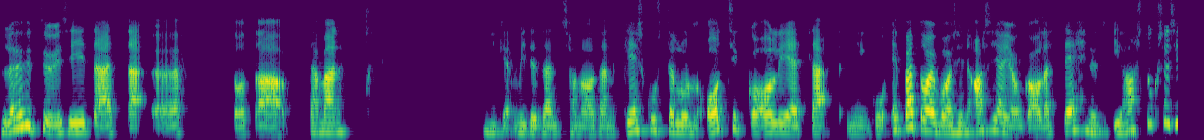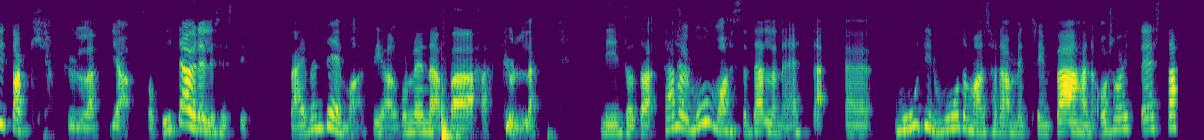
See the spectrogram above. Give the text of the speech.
löytyi siitä, että ö, tota, tämän, mikä, miten tämä nyt sanoo, tämän keskustelun otsikko oli, että niin kuin epätoivoisin asia, jonka olet tehnyt ihastuksesi takia. Kyllä. Ja sopii täydellisesti päivän teemaan. Ihan kuin nenä päähän. Kyllä. Niin tota, täällä oli muun muassa tällainen, että ö, muutin muutaman sadan metrin päähän osoitteesta,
